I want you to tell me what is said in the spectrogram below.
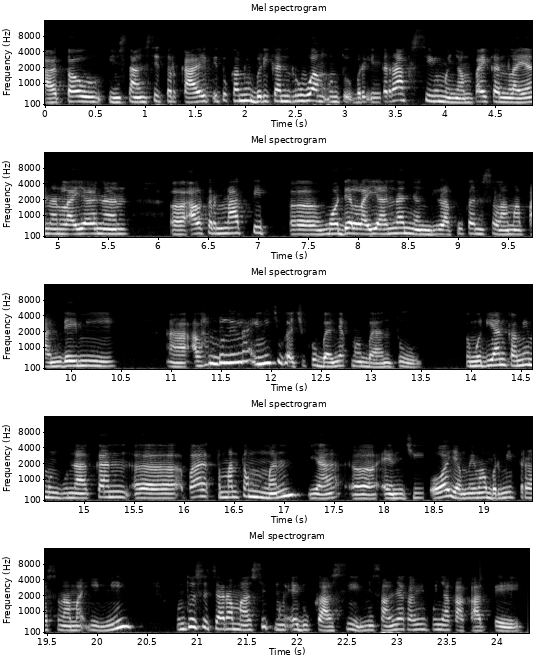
atau instansi terkait itu kami berikan ruang untuk berinteraksi, menyampaikan layanan-layanan uh, alternatif uh, model layanan yang dilakukan selama pandemi. Nah, alhamdulillah ini juga cukup banyak membantu. Kemudian kami menggunakan uh, apa teman-teman ya uh, eh, NGO yang memang bermitra selama ini untuk secara masif mengedukasi. Misalnya kami punya KKT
